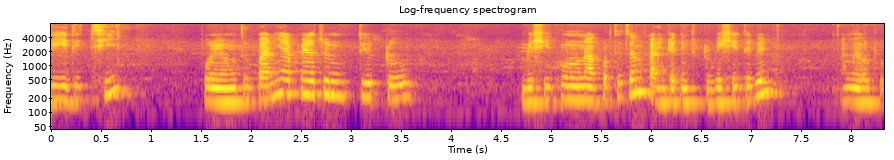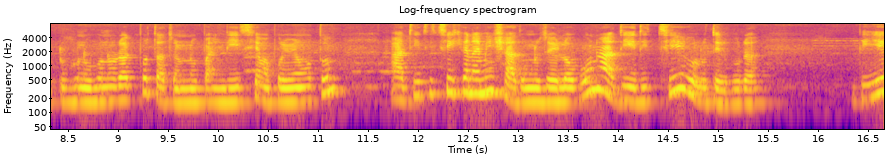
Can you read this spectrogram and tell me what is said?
দিয়ে দিচ্ছি পরিমাণ মতন পানি। আপনারা যদি একটু বেশি ঘন না করতে চান, পানিটা কিন্তু একটু বেশি দেবেন। আমি অল্প একটু ঘন ঘন রাখব, তার জন্য পানি দিয়েছি আমার পরিমাণ মতন। আর দিয়ে দিচ্ছি এখানে আমি স্বাদ অনুযায়ী লবণ আর দিয়ে দিচ্ছি হলুদের গুঁড়া। দিয়ে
